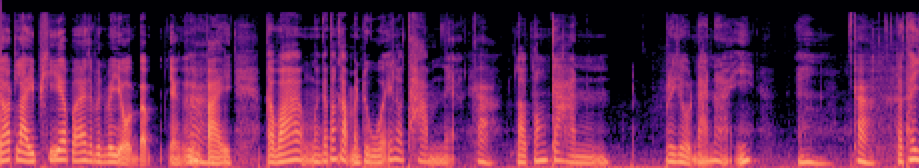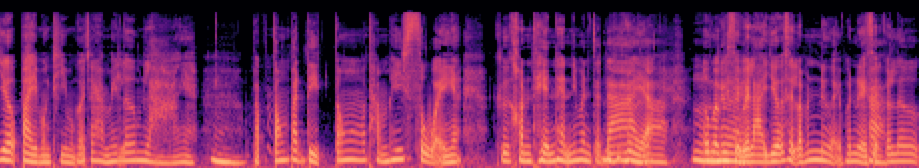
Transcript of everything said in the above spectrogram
ยอดไลค์เพียบอาจจะเป็นประโยชน์แบบอย่างอื่นไป แต่ว่ามันก็ต้องกลับมาดูว่าเอ้เราทำเนี่ยเราต้องการประโยชน์ด้านไหนค่ะ แล้วถ้าเยอะไปบางทีมันก็จะทำให้เริ่มล้าไงแบบต้องประดิษฐ์ต้องทำให้สวยไงคือ content แทนที่มันจะได้อะเออมันมีเสียเวลาเยอะเสร็จแล้วมันเหนื่อยพอเหนื่อยเสร็จก็เลิก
